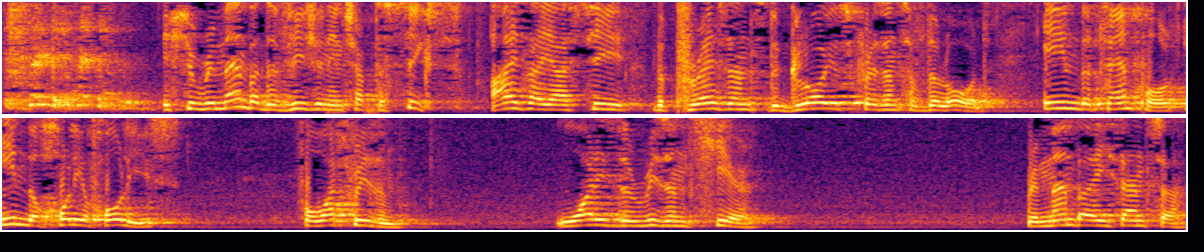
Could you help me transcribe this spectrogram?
if you remember the vision in chapter 6, Isaiah see the presence, the glorious presence of the Lord in the temple, in the Holy of Holies. For what reason? What is the reason here? Remember his answer.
